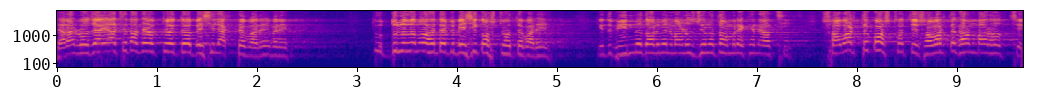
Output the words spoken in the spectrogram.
যারা রোজায় আছে তাদের একটু হয়তো বেশি লাগতে পারে মানে তুলনাময় হয়তো একটু বেশি কষ্ট হতে পারে, কিন্তু ভিন্ন ধর্মের মানুষজন তো আমরা এখানে আছি। সবার তো কষ্ট হচ্ছে, সবার তো ঘাম বার হচ্ছে।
